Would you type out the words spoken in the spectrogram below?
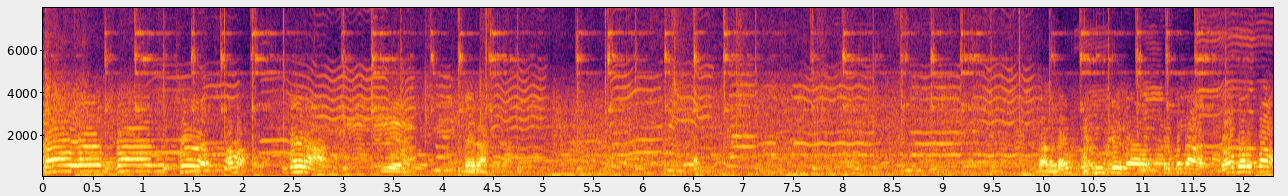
salam bangsa apa? Merah. Iya, merah. Salam bendera sebenarnya. Nomor Pak,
